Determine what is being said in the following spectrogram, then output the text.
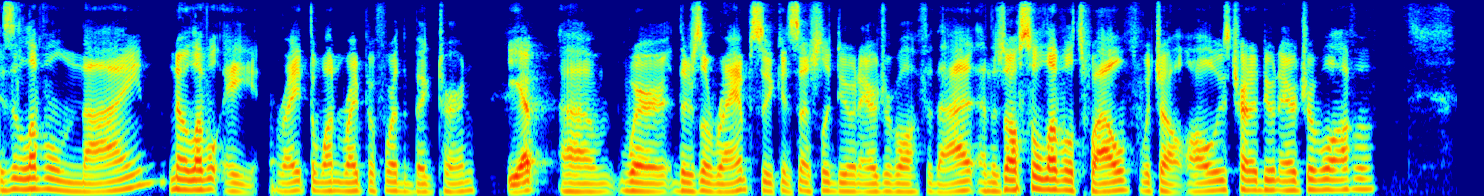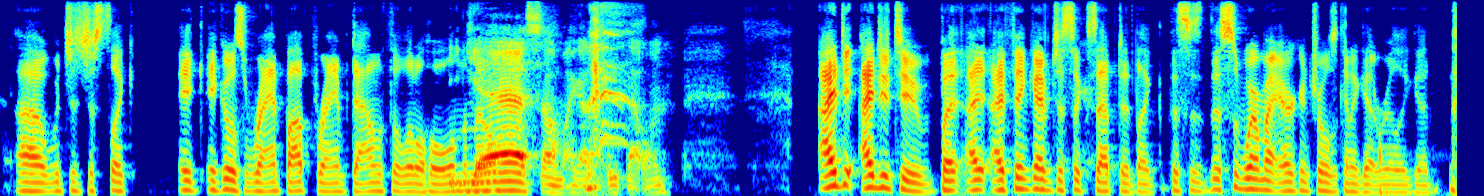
is it level nine? No, level eight, right? The one right before the big turn. yep. um, where there's a ramp, so you can essentially do an air dribble off of that. And there's also level 12, which I'll always try to do an air dribble off of, uh, which is just like it, it goes ramp up, ramp down with a little hole in the middle. Yes. Oh my god, I hate that one. I do, I do too, but I, I think I've just accepted like this is this is where my air control is going to get really good.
